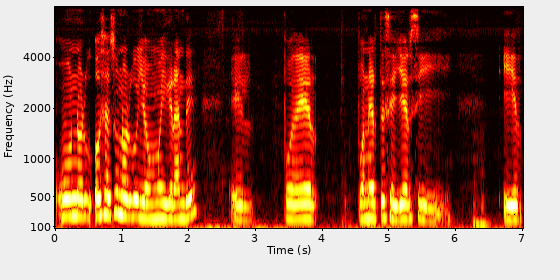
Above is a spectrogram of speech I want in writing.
un o sea, es un orgullo muy grande el poder ponerte ese jersey y, ir-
